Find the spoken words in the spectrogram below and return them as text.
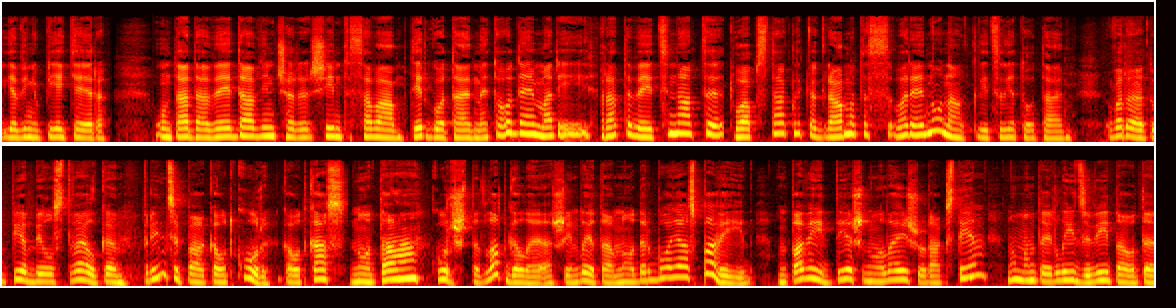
ja viņu pieķēra. Un tādā veidā viņš ar šīm savām tirgotāju metodēm arī prata veicināt to apstākļi, ka grāmatas varēja nonākt līdz lietotājiem. Varētu piebilst vēl, ka principā kaut kur, kaut kas no tā, kurš tad latgalē ar šīm lietām nodarbojās, pavīd. Un pavīd tieši no lejušu rakstiem. Nu, man te ir līdzi Vītauta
